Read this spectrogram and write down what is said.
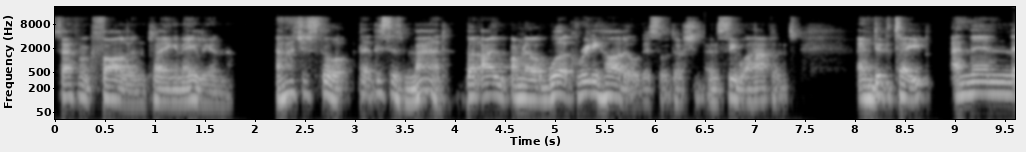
Seth MacFarlane playing an alien. And I just thought that this is mad. But I, I'm going to work really hard at all this audition and see what happens. And did the tape. And then,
